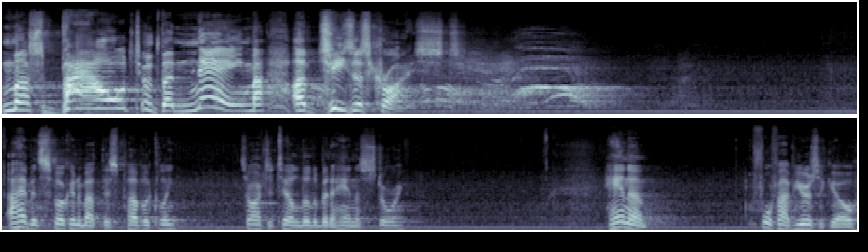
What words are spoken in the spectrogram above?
must bow to the name of Jesus Christ. I haven't spoken about this publicly. It's hard to tell a little bit of Hannah's story. Hannah, four or five years ago,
